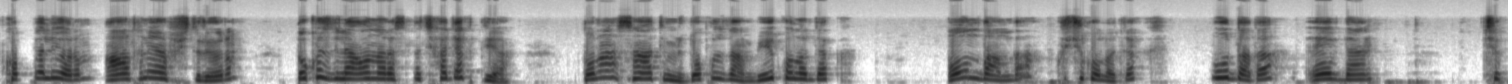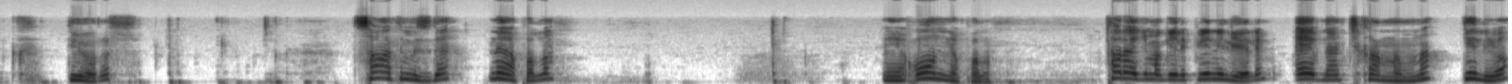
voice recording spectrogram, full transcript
kopyalıyorum. Altına yapıştırıyorum. 9 ile 10 arasında çıkacaktı ya. Dolar saatimiz 9'dan büyük olacak. 10'dan da küçük olacak. Burada da evden çık diyoruz. Saatimizde ne yapalım? Ee, 10 yapalım. Tarayıcıma gelip yenileyelim. Evden çık anlamına geliyor.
